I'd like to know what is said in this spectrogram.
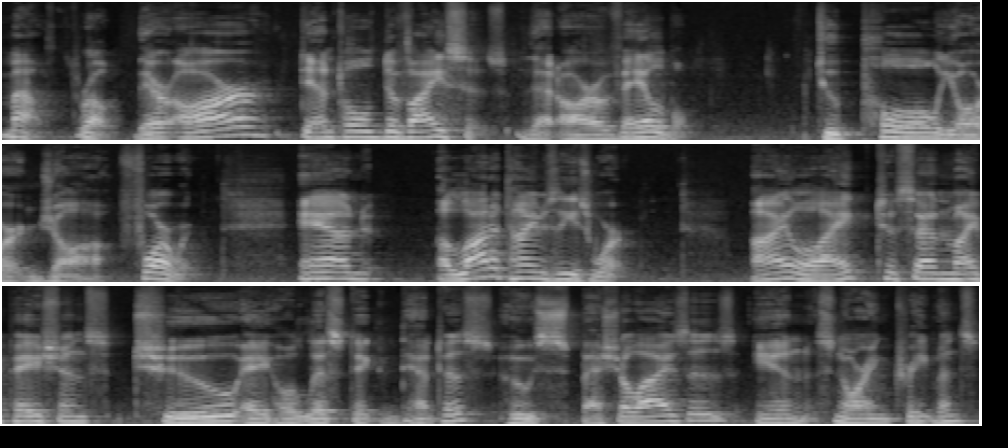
mouth, throat. There are dental devices that are available to pull your jaw forward. And a lot of times these work. I like to send my patients to a holistic dentist who specializes in snoring treatments.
